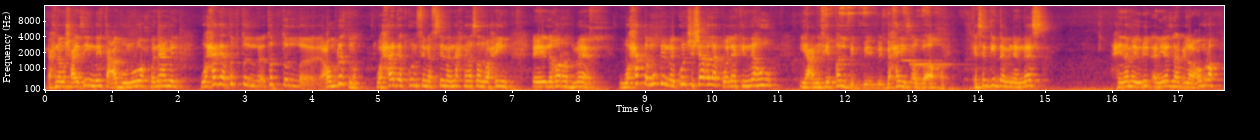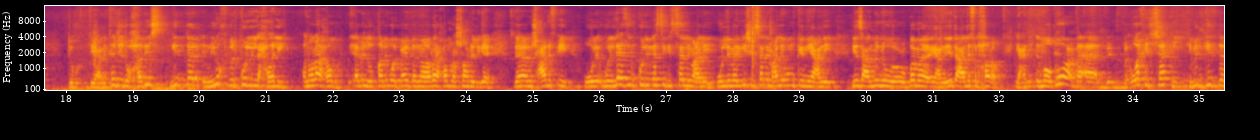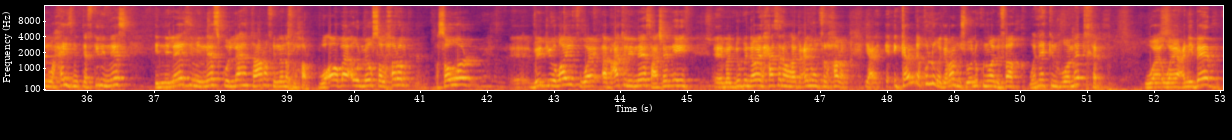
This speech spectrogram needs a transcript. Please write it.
إحنا مش عايزين نتعب ونروح ونعمل وحاجة تبطل تبطل عمرتنا وحاجة تكون في نفسنا إن إحنا مثلا رايحين آه، لغرض ما. وحتى ممكن ما يكونش شغلك ولكنه يعني في قلبك بحيز أو بآخر. كثير جدا من الناس حينما يريد أن يذهب إلى العمرة يعني تجده حريص جدا إنه يخبر كل اللي حواليه. أنا رايح عمره يقابل القريب والبعيد أنا رايح عمره الشهر اللي جاي. ده مش عارف إيه. ولازم كل الناس تيجي تسلم عليه. واللي ما يجيش يسلم عليه ممكن يعني يزعل منه وربما يعني يدعي عليه في الحرم يعني الموضوع بقى واخد شكل كبير جدا وحيز من تفكير الناس إن لازم الناس كلها تعرف إن أنا في الحرم وآه بقى أول ما يوصل الحرم أصور فيديو لايف وأبعته للناس عشان إيه؟ مندوب النوايا الحسنه وهدعي لهم في الحرم. يعني الكلام ده كله يا جماعة مش بقول لكم إن هو نفاق ولكن هو مدخل. ويعني باب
